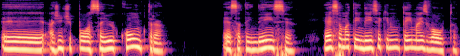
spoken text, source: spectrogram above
é, a gente possa ir contra essa tendência, essa é uma tendência que não tem mais volta.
